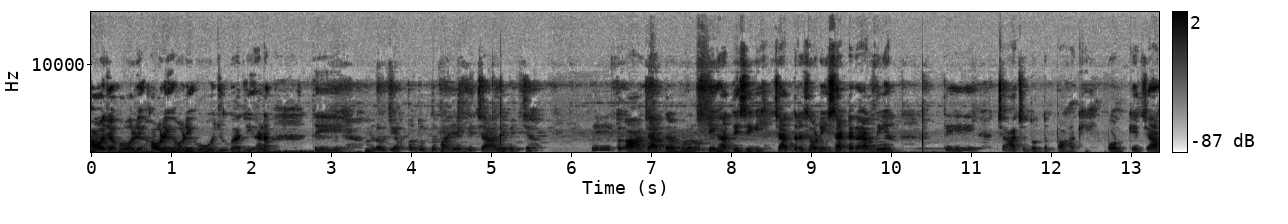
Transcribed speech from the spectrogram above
ਹੌਲੀ ਹੌਲੀ ਹੌਲੀ ਹੋ ਜਾਊਗਾ ਜੀ, ਹਨਾ। ਤੇ ਲਓ ਜੀ ਆਪਾਂ ਦੁੱਧ ਪਾਏ ਅੱਗੇ ਚਾਹ ਦੇ ਵਿੱਚ। ਤੇ ਆਹ ਚਾਦਰ ਹੁਣ ਰੋਟੀ ਖਾਧੀ ਸੀਗੀ। ਚਾਦਰ ਥੋੜੀ ਸੈੱਟ ਕਰਦੀ ਆ। ਤੇ ਚਾਹ ਚ ਦੁੱਧ ਪਾ ਕੇ, ਪੁਣ ਕੇ ਚਾਹ,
